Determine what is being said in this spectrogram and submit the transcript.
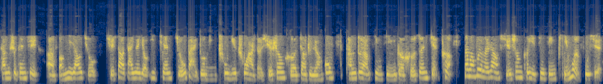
他们是根据呃防疫要求。学校大约有一千九百多名初一、初二的学生和教职员工，他们都要进行一个核酸检测。那么，为了让学生可以进行平稳复学，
